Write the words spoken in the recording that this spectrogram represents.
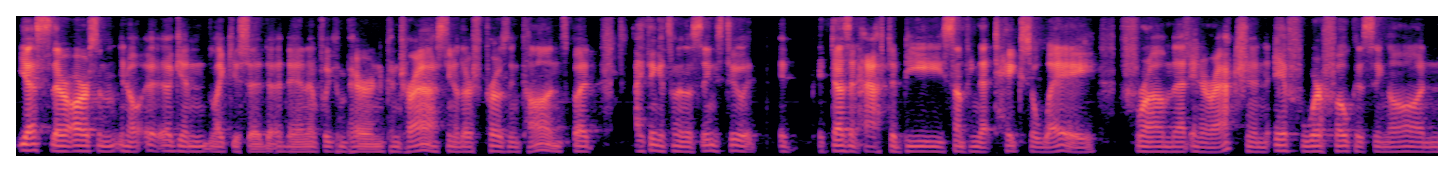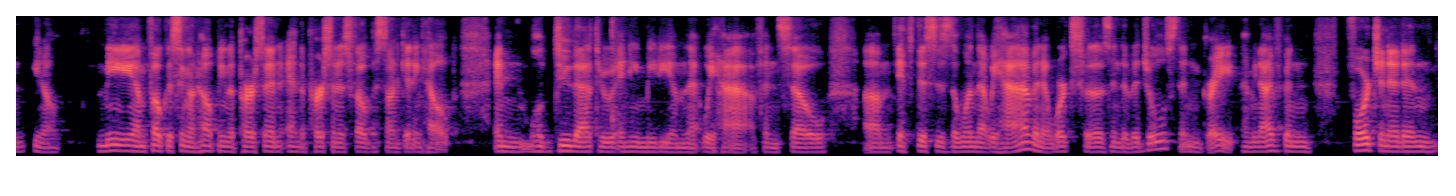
yes, there are some, you know, again, like you said, uh, Dan, if we compare and contrast, you know, there's pros and cons, but I think it's one of those things too. It, it, it doesn't have to be something that takes away from that interaction if we're focusing on, you know, me i'm focusing on helping the person and the person is focused on getting help and we'll do that through any medium that we have and so um, if this is the one that we have and it works for those individuals then great i mean i've been fortunate in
